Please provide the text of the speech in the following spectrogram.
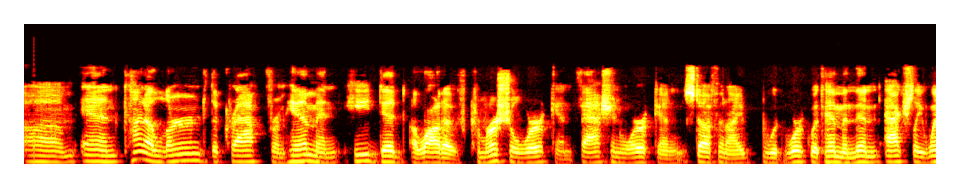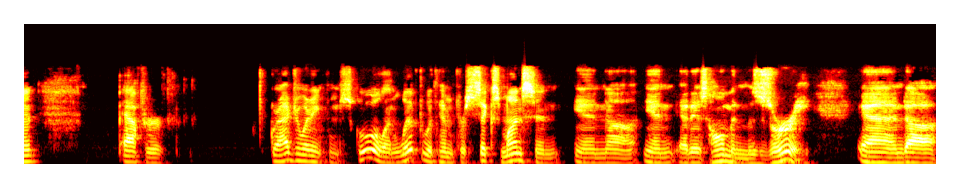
um, and kind of learned the craft from him. And he did a lot of commercial work and fashion work and stuff. And I would work with him, and then actually went after graduating from school and lived with him for six months in in uh, in at his home in Missouri, and uh,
